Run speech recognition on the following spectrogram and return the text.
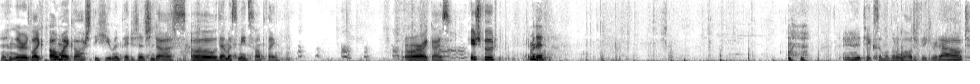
they're like, oh my gosh, the human paid attention to us. Oh, that must mean something. All right, guys. Here's your food. Coming in. it takes them a little while to figure it out.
